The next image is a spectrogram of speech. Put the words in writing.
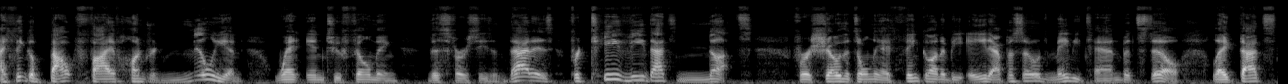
I think about 500 million went into filming this first season. That is for TV. That's nuts for a show that's only I think going to be eight episodes, maybe ten, but still, like that's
